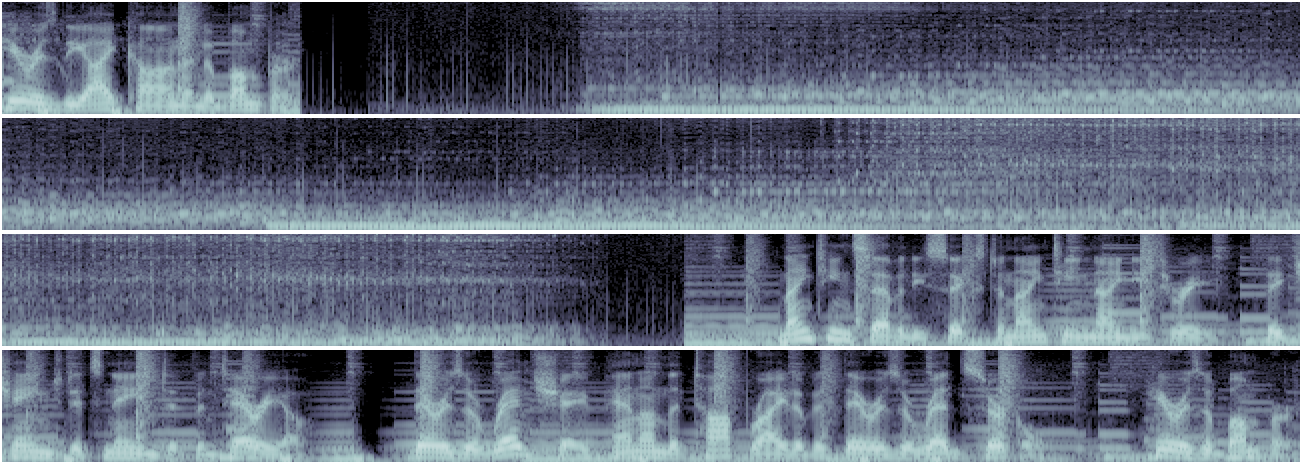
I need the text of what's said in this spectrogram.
Here is the icon and a bumper. Nineteen seventy-six to 1993, they changed its name to Ontario. There is a red shape and on the top right of it there is a red circle. Here is a bumper.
